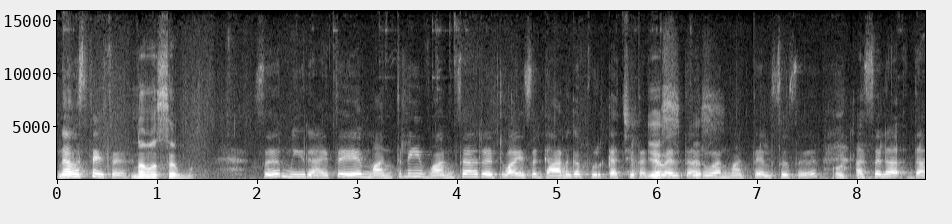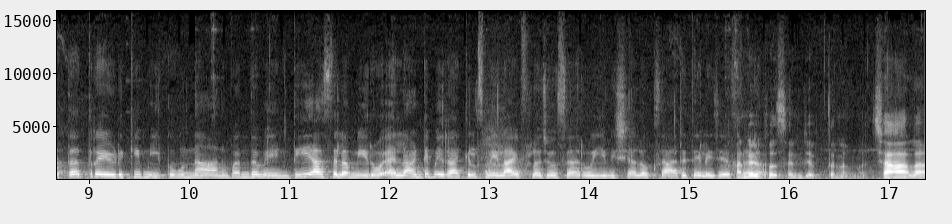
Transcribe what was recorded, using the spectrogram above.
నమస్తే సార్ నమస్తే అమ్మ. సార్ మీరు అయితే monthly once or twice Ganagapur ఖచ్చితంగా వెళ్తారు. అని మాకు తెలుసు సార్ అసలు దత్తాత్రేయుడికి మీకు ఉన్న అనుబంధం ఏంటి? అసలు మీరు ఎలాంటి మిరాకిల్స్ మీ లైఫ్లో చూసారు? ఈ విషయాలు ఒకసారి తెలియజేస్తారు? హండ్రెడ్ పర్సెంట్ చెప్తున్నాను చాలా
